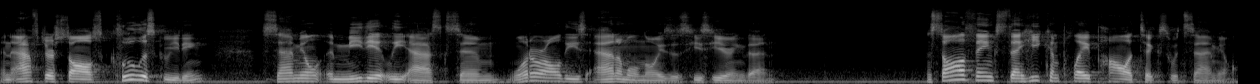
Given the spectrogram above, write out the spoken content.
And after Saul's clueless greeting, Samuel immediately asks him, What are all these animal noises he's hearing then? And Saul thinks that he can play politics with Samuel.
